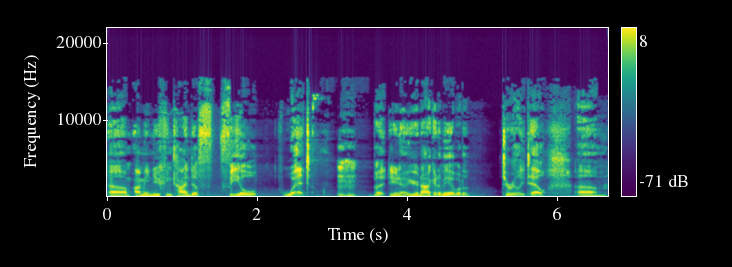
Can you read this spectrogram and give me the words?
Um, I mean, you can kind of feel wet, but you know, you're not going to be able to to really tell. Um,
